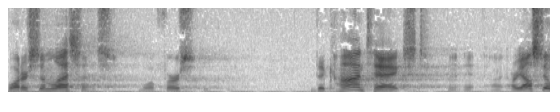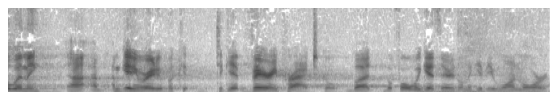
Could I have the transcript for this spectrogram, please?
What are some lessons? Well, first, the context are y'all still with me? Uh, I'm getting ready to get very practical, but before we get there, let me give you one more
